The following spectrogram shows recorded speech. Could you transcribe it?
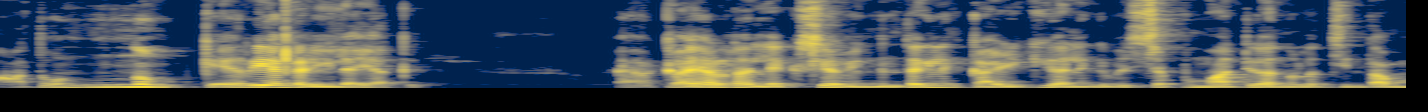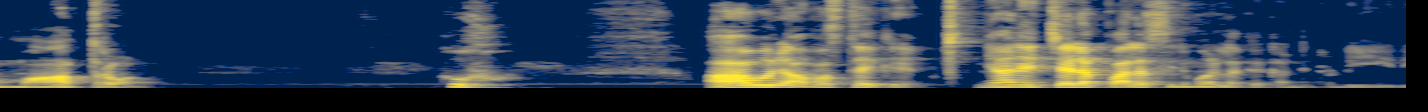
അതൊന്നും കെയർ ചെയ്യാൻ കഴിയില്ല അയാൾക്ക്. അയാൾക്ക് അയാളുടെ ലക്ഷ്യം എന്തെങ്കിലും കഴിക്കുക അല്ലെങ്കിൽ വിശപ്പ് മാറ്റുക എന്നുള്ള ചിന്ത മാത്രമാണ്. ആ ഒരു അവസ്ഥയൊക്കെ ഞാൻ ചില പല സിനിമകളിലൊക്കെ കണ്ടിട്ടുണ്ട്. ഈ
